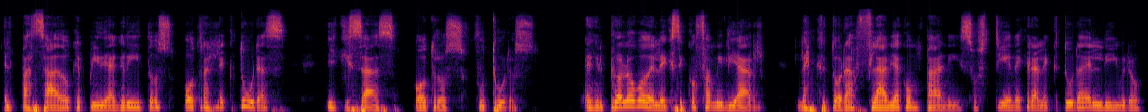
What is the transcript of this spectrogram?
El pasado que pide a gritos otras lecturas y quizás otros futuros. En el prólogo del léxico familiar, la escritora Flavia Compani sostiene que la lectura del libro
